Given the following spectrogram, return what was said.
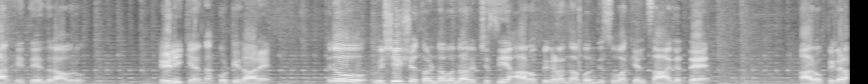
ಆರ್ ಹಿತೇಂದ್ರ ಅವರು ಹೇಳಿಕೆಯನ್ನ ಕೊಟ್ಟಿದ್ದಾರೆ. ಇನ್ನು ವಿಶೇಷ ತಂಡವನ್ನ ರಚಿಸಿ ಆರೋಪಿಗಳನ್ನ ಬಂಧಿಸುವ ಕೆಲಸ ಆಗತ್ತೆ. ಆರೋಪಿಗಳ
